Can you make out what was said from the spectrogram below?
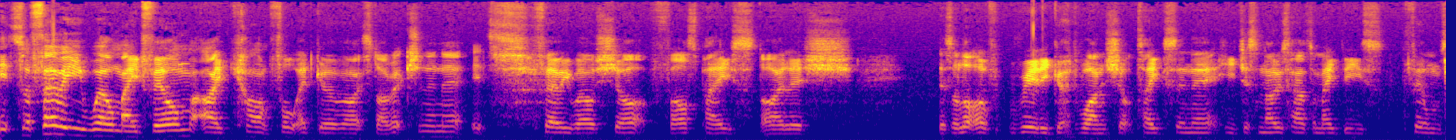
it's a very well made film. I can't fault Edgar Wright's direction in it. It's very well shot, fast paced, stylish. There's a lot of really good one shot takes in it. He just knows how to make these films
